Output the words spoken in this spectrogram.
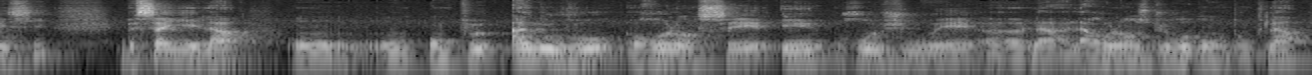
ici, ben ça y est, là, on, peut à nouveau relancer et rejouer euh, la, la relance du rebond. Donc là,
